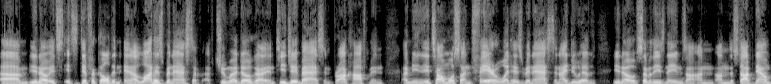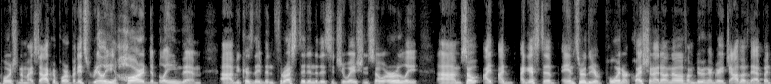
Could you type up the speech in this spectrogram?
um, you know, it's it's difficult, and, and a lot has been asked of, of Chuma Edoga and TJ Bass and Brock Hoffman. I mean, it's almost unfair what has been asked, and I do have you know some of these names on on the stock down portion of my stock report, but it's really hard to blame them uh, because they've been thrusted into this situation so early. Um, so I, I, I guess to answer your point or question, I don't know if I'm doing a great job of that, but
